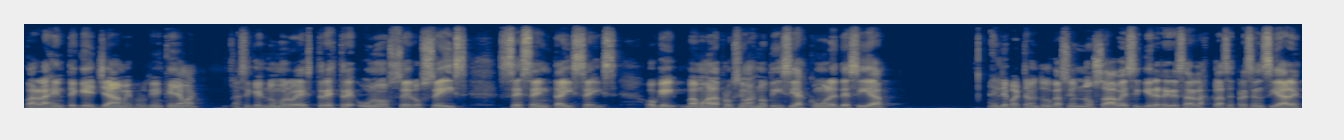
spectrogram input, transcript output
para la gente que llame, pero tienen que llamar. Así que el número es 331-0666. Ok, vamos a las próximas noticias. Como les decía, el Departamento de Educación no sabe si quiere regresar a las clases presenciales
